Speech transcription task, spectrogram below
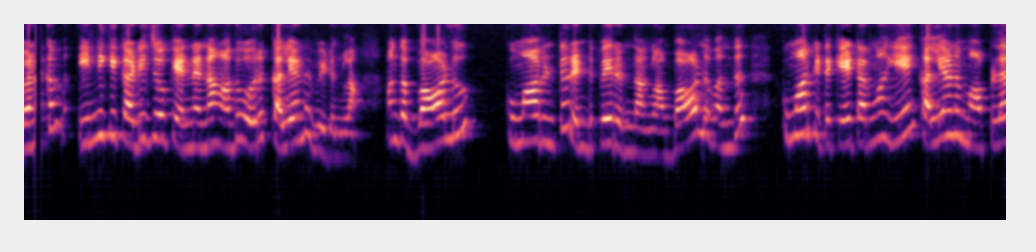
வணக்கம். இன்னைக்கு கடி ஜோக் என்னன்னா அது ஒரு கல்யாண வீடுங்களாம். அங்க பாலு குமார்ன்ட்டு ரெண்டு பேர் இருந்தாங்களாம். பாலு வந்து குமார் கிட்ட கேட்டாங்களாம் ஏன் கல்யாண மாப்பிள்ள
